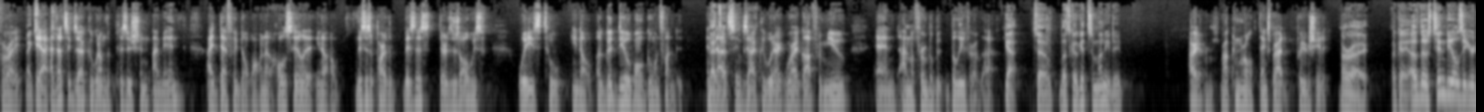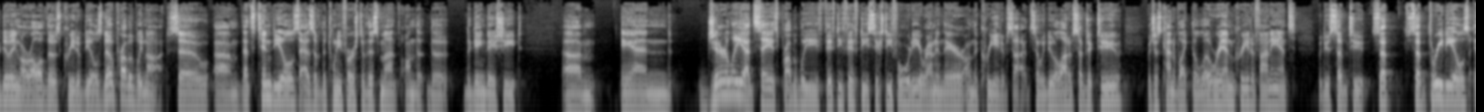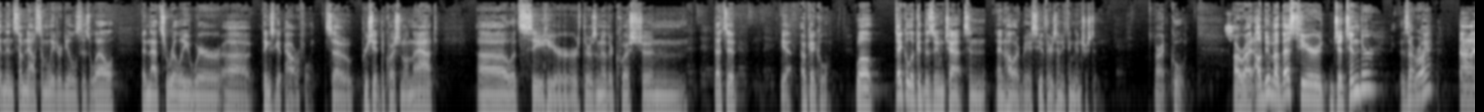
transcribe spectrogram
Right. Makes yeah, sense. that's exactly what I'm the position I'm in. I definitely don't want to wholesale it. You know, this is a part of the business. There's there's always ways to, you know, a good deal won't go unfunded. And That's that's, exactly what I, where I got from you. And I'm a firm b- believer of that. Yeah. So let's go get some money, dude. All right, rock and roll. Thanks, Brad. Appreciate it. All right. Okay. Of those 10 deals that you're doing, are all of those creative deals? No, probably not. So um, that's 10 deals as of the 21st of this month on the, the, the game day sheet. Um, and generally, I'd say it's probably 50 50, 60 40, around in there on the creative side. So we do a lot of subject to, which is kind of like the lower end creative finance. We do sub two, sub, sub three deals, and then some now some later deals as well and that's really where uh, things get powerful. So appreciate the question on that. Uh, let's see here. There's another question. That's it. Yeah. Okay. Cool. Well, take a look at the Zoom chats and and holler at me see if there's anything interesting. All right. Cool. All right. I'll do my best here. Jatinder, is that right? Uh,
